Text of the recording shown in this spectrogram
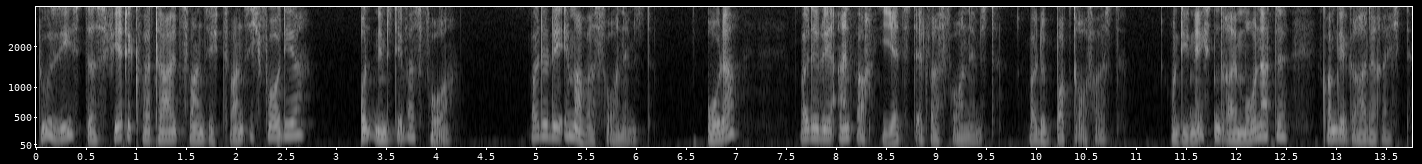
du siehst das vierte Quartal 2020 vor dir und nimmst dir was vor, weil du dir immer was vornimmst. Oder weil du dir einfach jetzt etwas vornimmst, weil du Bock drauf hast. Und die nächsten drei Monate kommen dir gerade recht.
